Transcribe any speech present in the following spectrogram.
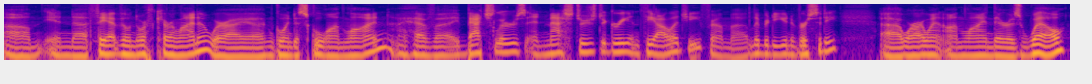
um, in uh, Fayetteville, North Carolina, where I am going to school online. I have a bachelor's and master's degree in theology from uh, Liberty University, uh, where I went online there as well.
